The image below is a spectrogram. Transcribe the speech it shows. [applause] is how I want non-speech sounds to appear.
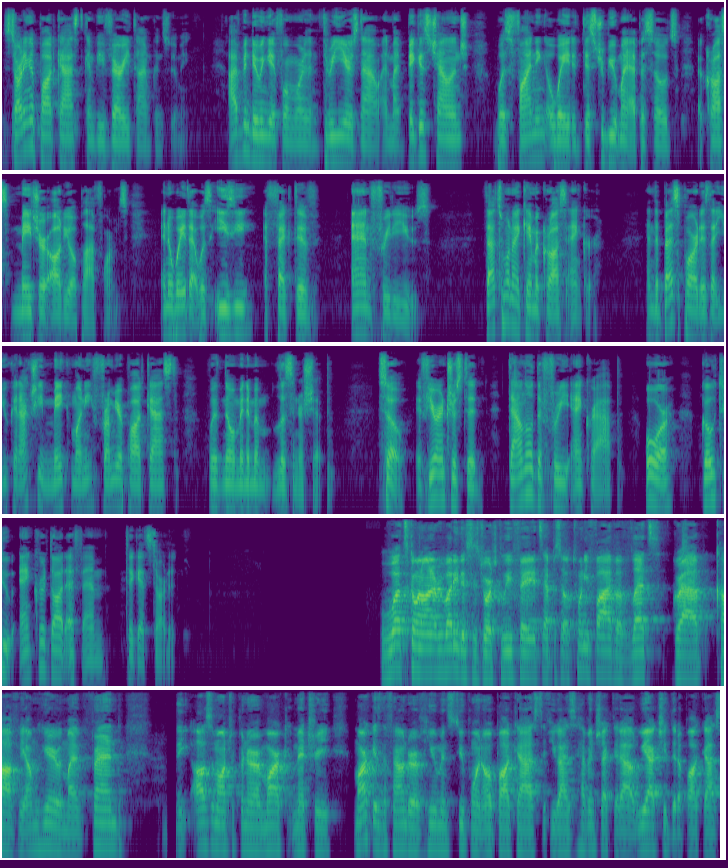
Starting a podcast can be very time consuming. I've been doing it for more than three years now, and my biggest challenge was finding a way to distribute my episodes across major audio platforms in a way that was easy, effective, and free to use. That's when I came across Anchor. And the best part is that you can actually make money from your podcast with no minimum listenership. So if you're interested, download the free Anchor app or go to anchor.fm to get started. What's going on, everybody? This is George Khalife. It's episode 25 of Let's Grab Coffee. I'm here with my friend, the awesome entrepreneur, Mark Metry. Mark is the founder of Humans 2.0 podcast. If you guys haven't checked it out, we actually did a podcast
